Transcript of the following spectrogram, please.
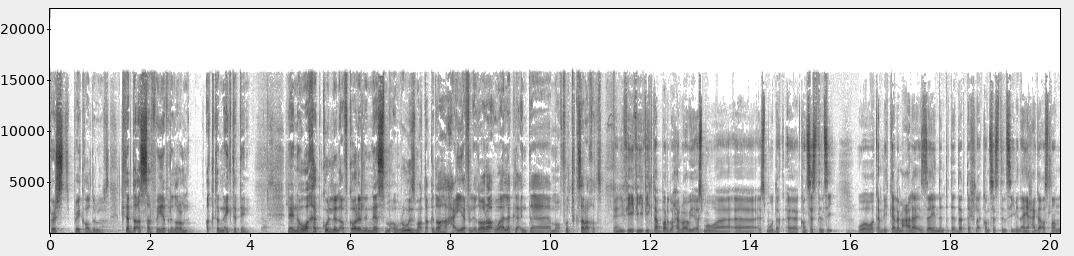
First Break All the Rules الكتاب ده أثر فيا في الإدارة من أكتر من أي كتاب تاني. لأن هو خد كل الأفكار اللي الناس أو rules معتقداها حقيقه في الإدارة وقال لك لا أنت المفروض تكسرها خالص. يعني في في في كتاب برضو حلو قوي اسمه آه آه اسمه Consistency وهو كان بيتكلم على إزاي إن أنت تقدر تخلق consistency من أي حاجة أصلا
